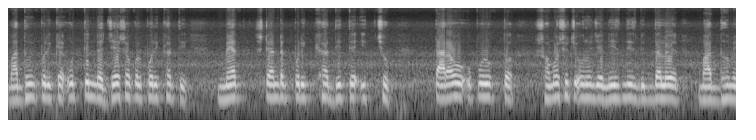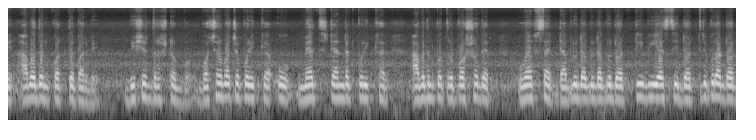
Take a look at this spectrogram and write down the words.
মাধ্যমিক পরীক্ষায় উত্তীর্ণ যে সকল পরীক্ষার্থী ম্যাথ স্ট্যান্ডার্ড পরীক্ষা দিতে ইচ্ছুক, তারাও উপরোক্ত সময়সূচি অনুযায়ী নিজ নিজ বিদ্যালয়ের মাধ্যমে আবেদন করতে পারবে। বিশেষ দ্রষ্টব্য, বছর বছর পরীক্ষা ও ম্যাথ স্ট্যান্ডার্ড পরীক্ষার আবেদনপত্র পর্ষদের website W W W dot TBSE dot Tripura dot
